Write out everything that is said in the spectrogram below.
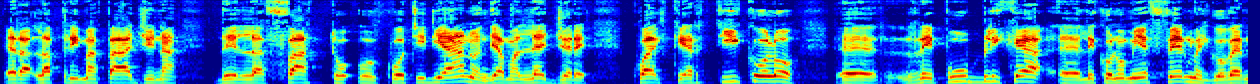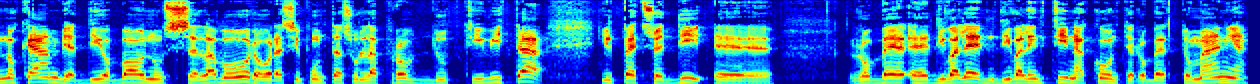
era la prima pagina del Fatto Quotidiano. Andiamo a leggere qualche articolo. Eh, Repubblica, eh, l'economia è ferma, il governo cambia, Dio bonus lavoro, ora si punta sulla produttività. Il pezzo è di. Eh, Robert, eh, di, Valen, di, Valentina Conte e Roberto Mania,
